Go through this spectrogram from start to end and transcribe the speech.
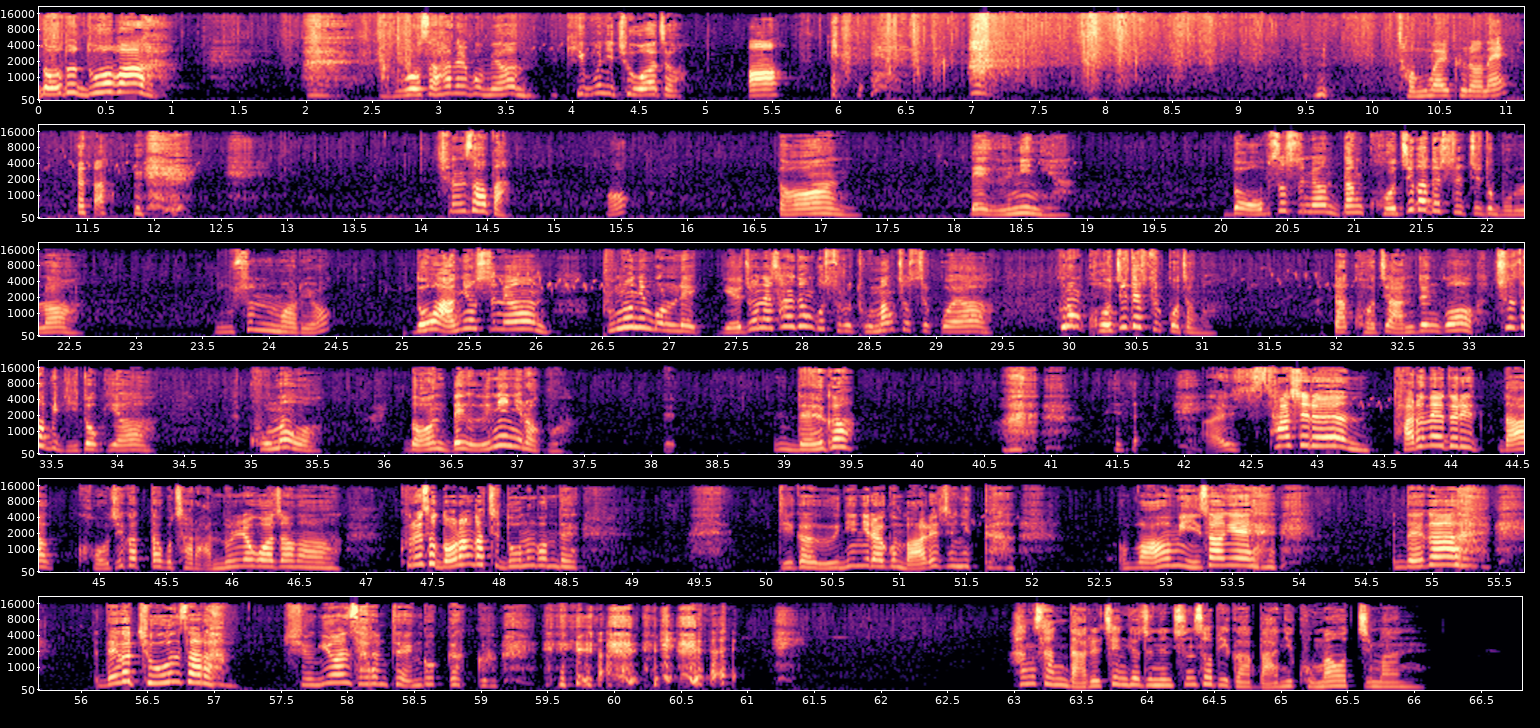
너도 누워봐. 누워서 하늘 보면 기분이 좋아져. 어. 정말 그러네. 춘서봐. 어? 넌 내 은인이야. 너 없었으면 난 거지가 됐을지도 몰라. 무슨 말이야? 너 아니었으면 부모님 몰래 예전에 살던 곳으로 도망쳤을 거야. 그럼 거지 됐을 거잖아. 나 거지 안 된 거 춘섭이 네 덕이야. 고마워. 넌 내 은인이라고. 내가? 사실은 다른 애들이 나 거지 같다고 잘 안 놀려고 하잖아. 그래서 너랑 같이 노는 건데 네가 은인이라고 말해주니까 마음이 이상해. 내가 내가 좋은 사람, 중요한 사람 된 것 같고. 항상 나를 챙겨주는 춘섭이가 많이 고마웠지만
